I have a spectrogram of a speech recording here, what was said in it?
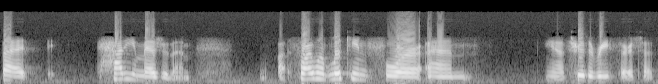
But how do you measure them? So I went looking for, um, you know, through the research. That's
